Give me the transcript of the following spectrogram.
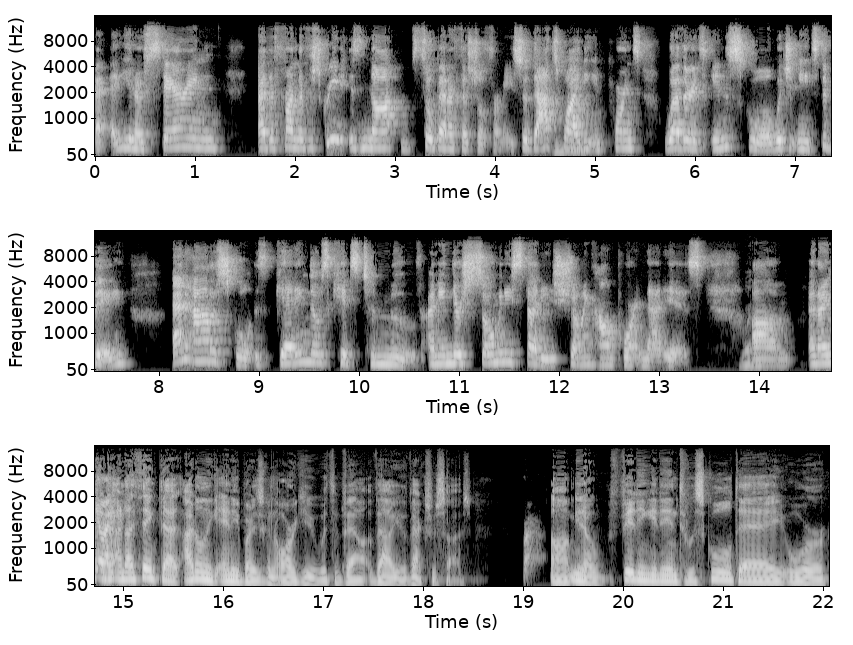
eh, eh, you know, staring at the front of the screen is not so beneficial for me. So that's mm-hmm. why the importance, whether it's in school, which it needs to be, and out of school, is getting those kids to move. I mean, there's so many studies showing how important that is. Right. Um, and I know, and I, and I think that I don't think anybody's going to argue with the val- value of exercise. Um, you know, fitting it into a school day or,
